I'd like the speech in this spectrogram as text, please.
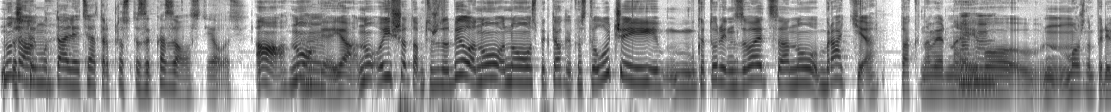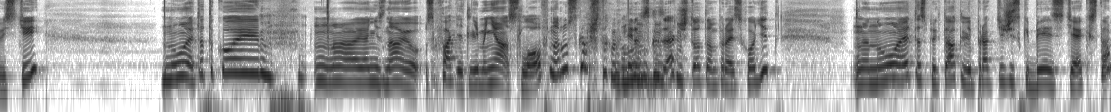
ну, то, да. что ему Талия театр просто заказал сделать. А, ну mm. окей, я. Ну, еще там что-то было, но, но спектакль Костелучи, который называется, ну, «Братья», так, наверное, mm-hmm. его можно перевести. Ну, это такой, я не знаю, хватит ли меня слов на русском, чтобы рассказать, что там происходит. Но это спектакли практически без текста.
